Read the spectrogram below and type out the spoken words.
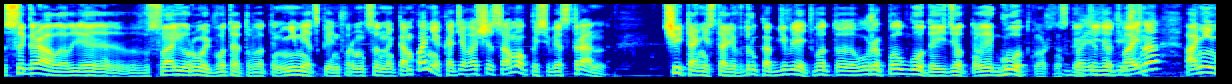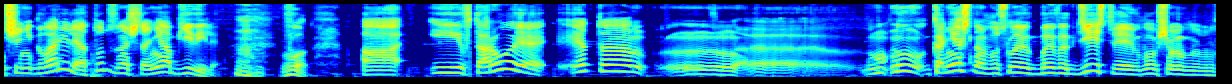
сыграла ли э, свою роль вот эта вот немецкая информационная компания, хотя вообще само по себе странно. Чуть они стали вдруг объявлять, вот э, уже полгода идет, э, год, можно сказать, Военные идет действия. война, они ничего не говорили, а тут, значит, они объявили. Вот. А, и второе, это, э, ну, конечно, в условиях боевых действий, в общем,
